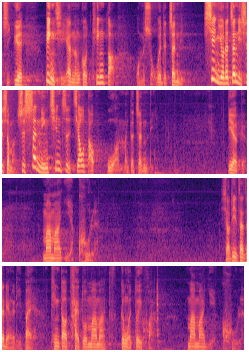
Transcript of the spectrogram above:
之约，并且要能够听到我们所谓的真理。现有的真理是什么？是圣灵亲自教导我们的真理。第二个，妈妈也哭了。小弟在这两个礼拜听到太多妈妈跟我对话，妈妈也哭了。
